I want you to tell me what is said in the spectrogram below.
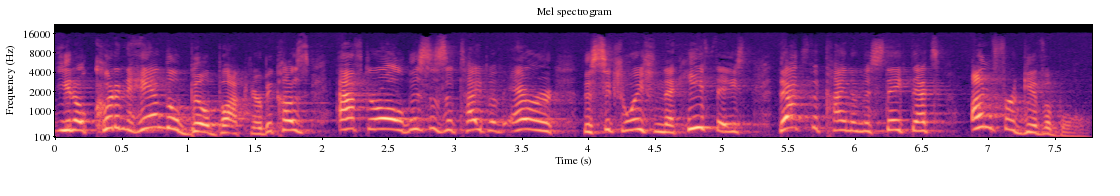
you know, couldn't handle Bill Buckner because, after all, this is a type of error, the situation that he faced, that's the kind of mistake that's unforgivable.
